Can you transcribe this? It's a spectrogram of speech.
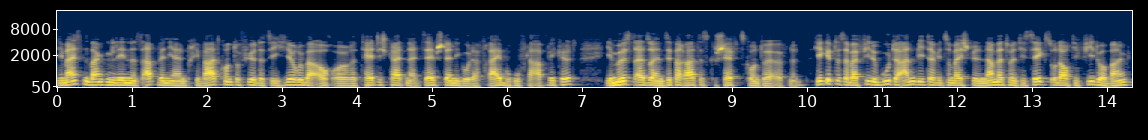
Die meisten Banken lehnen es ab, wenn ihr ein Privatkonto führt, dass ihr hierüber auch eure Tätigkeiten als Selbstständige oder Freiberufler abwickelt. Ihr müsst also ein separates Geschäftskonto eröffnen. Hier gibt es aber viele gute Anbieter, wie zum Beispiel Number 26 oder auch die Fidor Bank,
